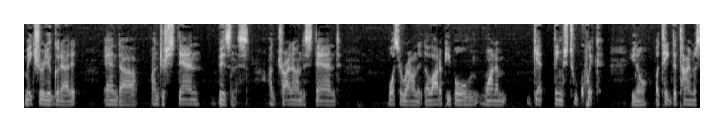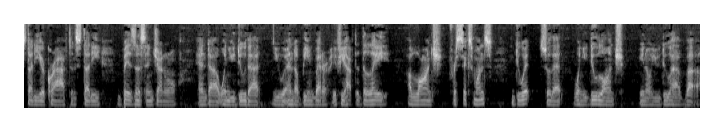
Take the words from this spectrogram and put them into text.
make sure you're good at it, and uh, understand business. And try to understand what's around it. A lot of people want to get things too quick, you know, but take the time to study your craft and study business in general. And uh, when you do that, you end up being better. If you have to delay a launch for six months, do it so that when you do launch, you know, you do have uh,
